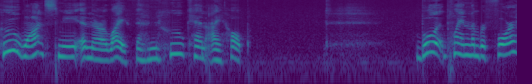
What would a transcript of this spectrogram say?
Who wants me in their life and who can I help? Bullet point number four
